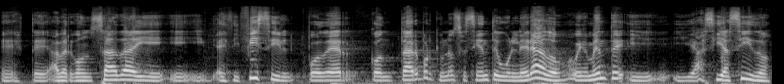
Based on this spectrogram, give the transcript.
este, avergonzada y, y- y es difícil poder contar porque uno se siente vulnerado, obviamente, y, y así ha sido.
